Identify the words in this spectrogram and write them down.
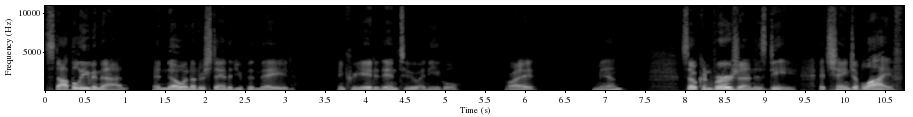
stop believing that and know and understand that you've been made and created into an eagle. Right? Amen? So conversion is D, a change of life.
